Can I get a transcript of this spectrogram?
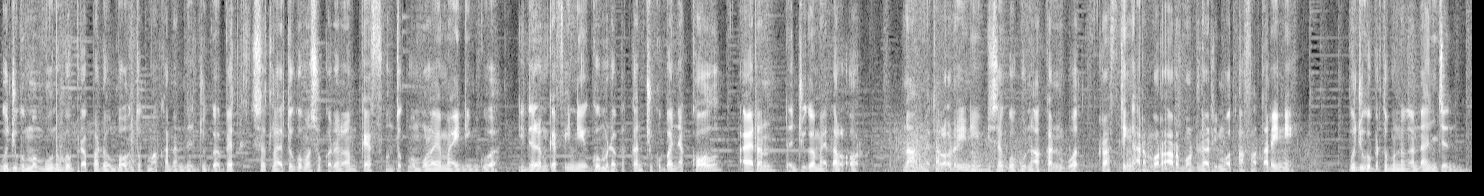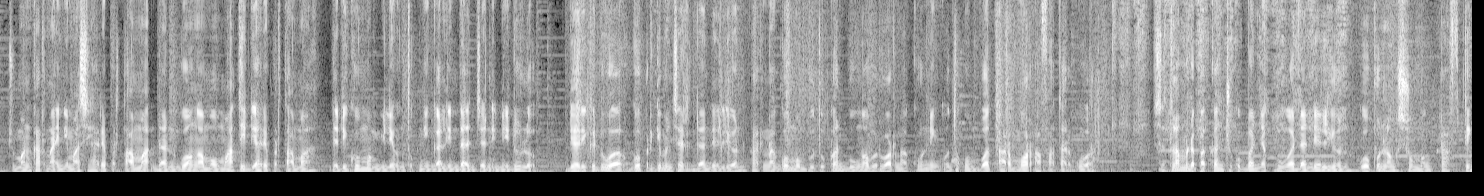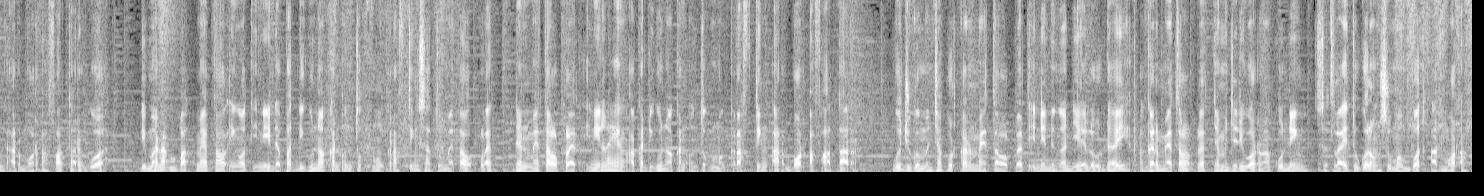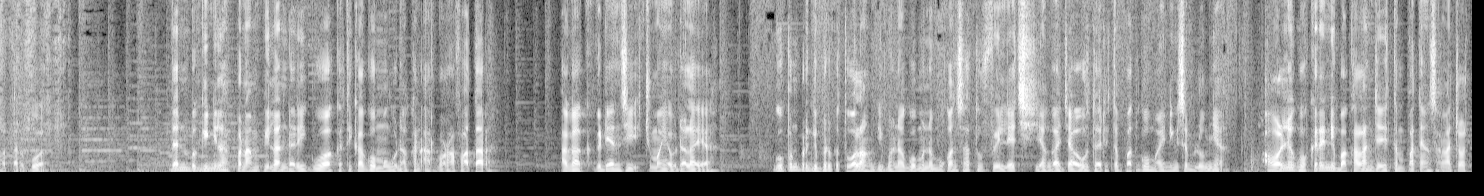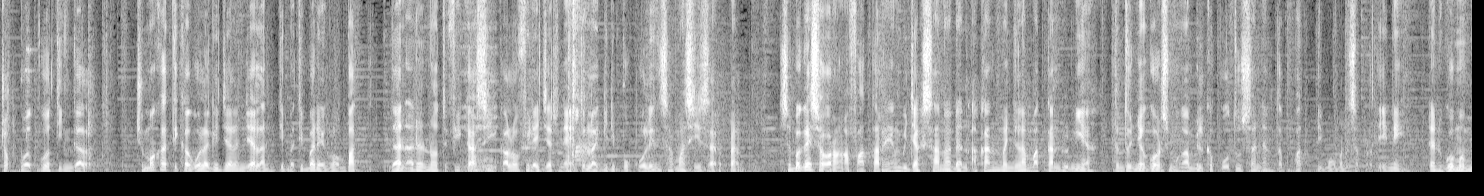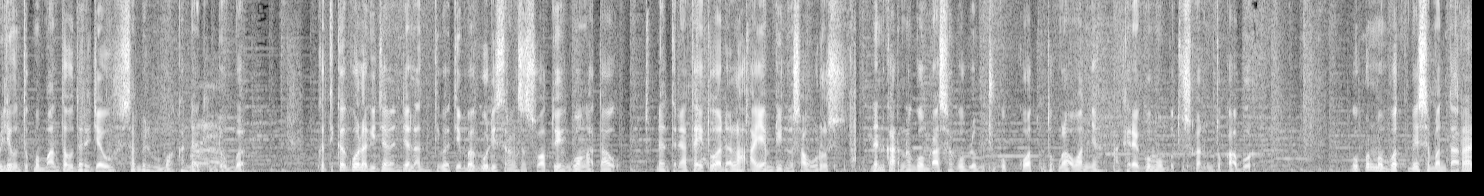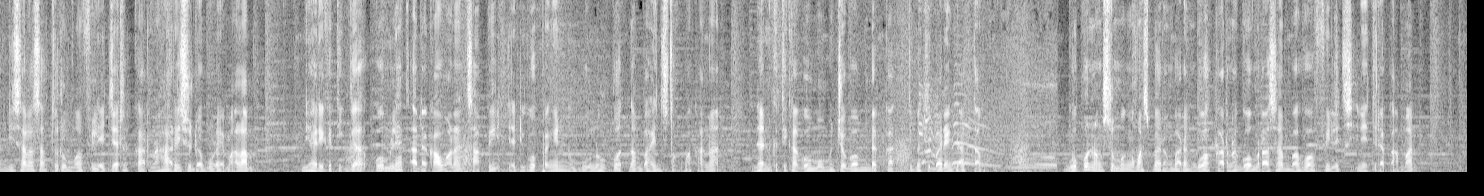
Gue juga membunuh beberapa domba untuk makanan dan juga bed. Setelah itu gue masuk ke dalam cave untuk memulai mining gue. Di dalam cave ini gue mendapatkan cukup banyak coal, iron, dan juga metal ore. Nah, metal ore ini bisa gue gunakan buat crafting armor-armor dari mod avatar ini. Gue juga bertemu dengan dungeon, cuman karena ini masih hari pertama dan gue nggak mau mati di hari pertama, jadi gue memilih untuk ninggalin dungeon ini dulu. Di hari kedua, gue pergi mencari dandelion karena gue membutuhkan bunga berwarna kuning untuk membuat armor avatar gue. Setelah mendapatkan cukup banyak bunga dandelion, gue pun langsung mengcrafting armor avatar gue. Di mana 4 metal ingot ini dapat digunakan untuk mengcrafting satu metal plate, dan metal plate inilah yang akan digunakan untuk mengcrafting armor avatar. Gue juga mencampurkan metal plate ini dengan yellow dye agar metal plate-nya menjadi warna kuning. Setelah itu gue langsung membuat armor avatar gue. Dan beginilah penampilan dari gue ketika gue menggunakan armor avatar. Agak kegedean sih, cuma ya udahlah ya. Gue pun pergi berpetualang di mana gue menemukan satu village yang gak jauh dari tempat gue mining sebelumnya. Awalnya gue kira ini bakalan jadi tempat yang sangat cocok buat gue tinggal. Cuma ketika gue lagi jalan-jalan, tiba-tiba ada yang lompat. Dan ada notifikasi kalau villagernya itu lagi dipukulin sama si serpent. Sebagai seorang avatar yang bijaksana dan akan menyelamatkan dunia, tentunya gue harus mengambil keputusan yang tepat di momen seperti ini. Dan gue memilih untuk memantau dari jauh sambil memakan daging domba. Ketika gue lagi jalan-jalan, tiba-tiba gue diserang sesuatu yang gue nggak tahu. Dan ternyata itu adalah ayam dinosaurus. Dan karena gue merasa gue belum cukup kuat untuk melawannya, akhirnya gue memutuskan untuk kabur. Gue pun membuat base sementara di salah satu rumah villager karena hari sudah mulai malam. Di hari ketiga, gue melihat ada kawanan sapi, jadi gue pengen ngebunuh buat nambahin stok makanan. Dan ketika gue mau mencoba mendekat, tiba-tiba ada yang datang. Gue pun langsung mengemas barang-barang gue karena gue merasa bahwa village ini tidak aman.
